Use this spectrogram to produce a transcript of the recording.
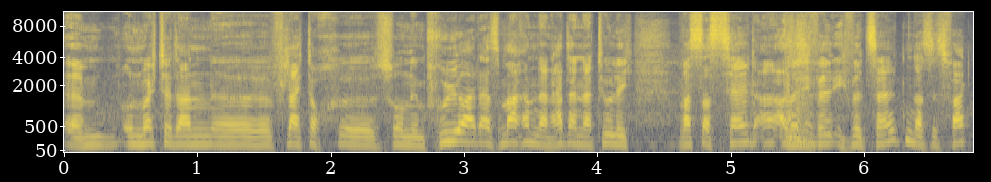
ähm, und möchte dann äh, vielleicht auch äh, schon im Frühjahr das machen, dann hat er natürlich, was das Zelt, an- also ich will, ich will zelten, das ist Fakt,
